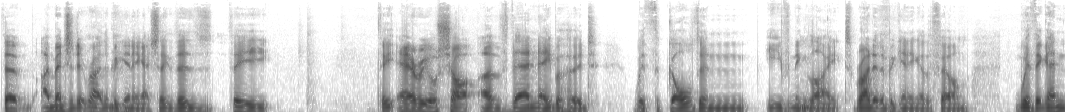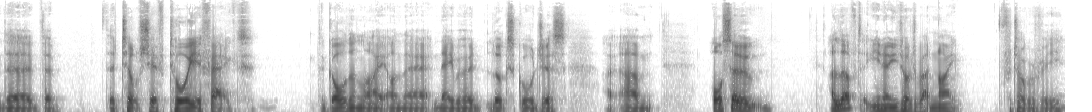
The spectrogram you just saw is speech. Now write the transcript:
the I mentioned it right at the beginning. Actually, the the the aerial shot of their neighborhood with the golden evening light right at the beginning of the film, with again the the the tilt shift toy effect, the golden light on their neighborhood looks gorgeous. Um, also, I loved you know you talked about night photography.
